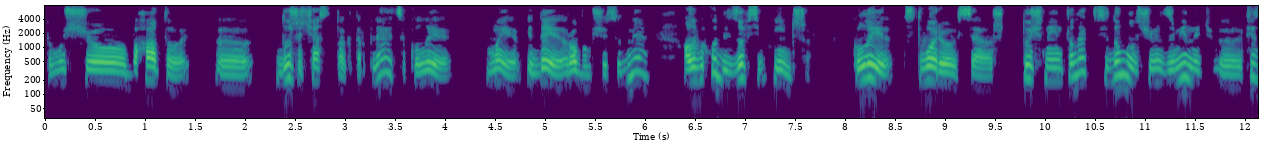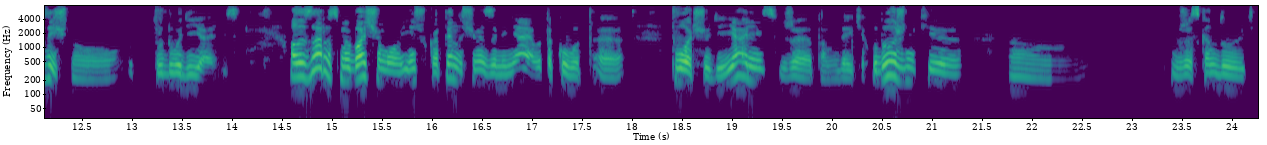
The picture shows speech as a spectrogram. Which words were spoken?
Тому що багато, е, дуже часто так трапляється, коли ми ідею робимо щось одне, але виходить зовсім інше. Коли створювався штучний інтелект, всі думали, що він замінить е, фізичну трудову діяльність. Але зараз ми бачимо іншу картину, що він заміняє отаку от, е, творчу діяльність, вже там деякі художники е, вже скандують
